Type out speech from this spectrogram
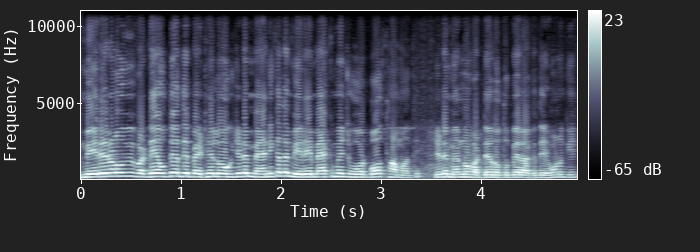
ਮੇਰੇ ਨਾਲੋਂ ਵੀ ਵੱਡੇ ਅਹੁਦਿਆਂ ਤੇ ਬੈਠੇ ਲੋਕ ਜਿਹੜੇ, ਮੈਂ ਨਹੀਂ ਕਹਿੰਦਾ ਮੇਰੇ ਮਹਿਕਮੇ 'ਚ ਹੋਰ ਬਹੁਤ ਥਾਵਾਂ ਤੇ, ਜਿਹੜੇ ਮੈਨੂੰ ਵੱਡੇ ਰੁਤਬੇ ਰੱਖਦੇ ਹੋਣਗੇ।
